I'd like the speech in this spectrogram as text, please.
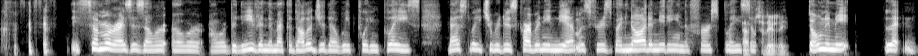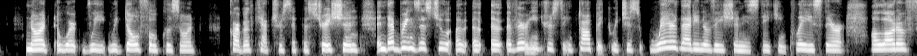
it summarizes our our our belief in the methodology that we put in place. Best way to reduce carbon in the atmosphere is by not emitting in the first place. Absolutely. don't emit, let not where we we don't focus on carbon capture sequestration. And that brings us to a, a, a, very interesting topic, which is where that innovation is taking place. There are a lot of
